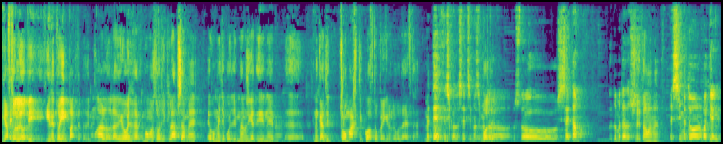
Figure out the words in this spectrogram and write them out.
Γι' αυτό λέω ότι είναι το impact, παιδί μου. Άλλο. Δηλαδή, όλοι θα θυμόμαστε, όλοι κλάψαμε. Εγώ είμαι και κολλημένος γιατί είναι, ε, είναι κάτι τρομακτικό αυτό που έγινε το 87. Μετέδιδε κιόλας έτσι μαζί Πότε; με το. στο. στη Σαϊτάμα. Δεν το μετέδωσε. Σαϊτάμα, ναι. Εσύ με τον Βαγγέλη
